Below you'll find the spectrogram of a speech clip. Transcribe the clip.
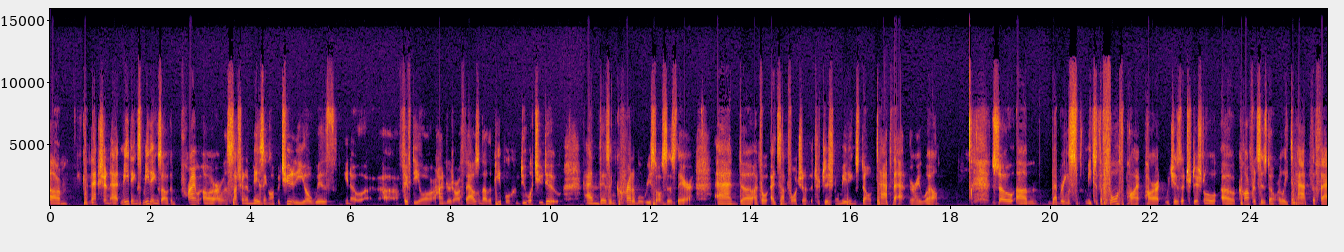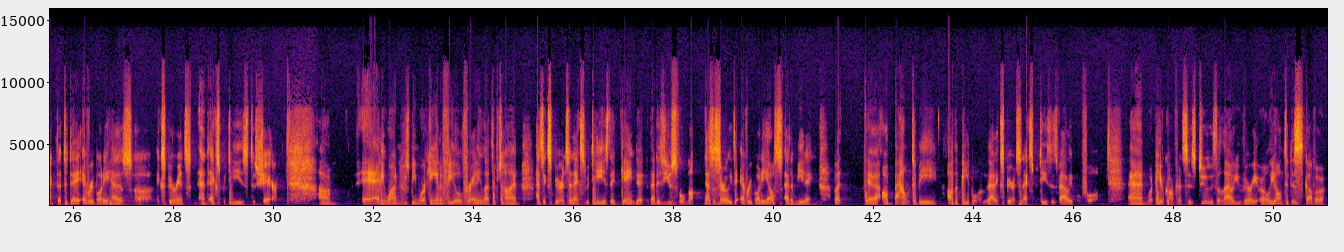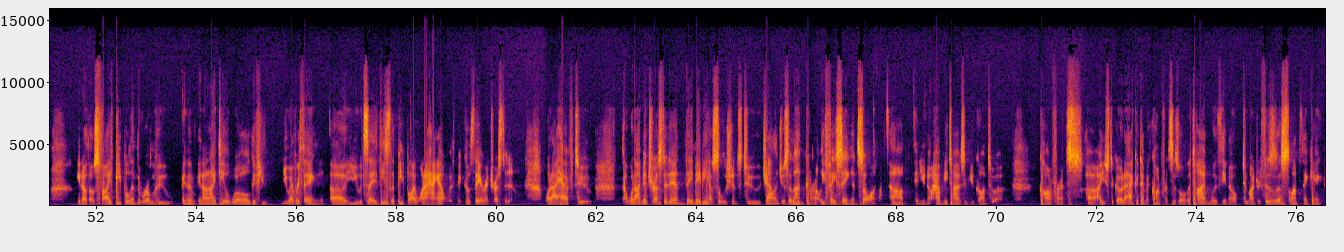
Um, connection at meetings. Meetings are the prime are, are such an amazing opportunity. You're with you know uh, 50 or 100 or 1000 other people who do what you do and there's incredible resources there and uh, it's unfortunate that traditional meetings don't tap that very well so um, that brings me to the fourth part, part which is that traditional uh, conferences don't really tap the fact that today everybody has uh, experience and expertise to share. Um, anyone who's been working in a field for any length of time has experience and expertise, they've gained it, that is useful not necessarily to everybody else at a meeting, but there are bound to be other people who that experience and expertise is valuable for. And what peer conferences do is allow you very early on to discover, you know, those five people in the room who, in, a, in an ideal world, if you knew everything, uh, you would say, these are the people I want to hang out with because they are interested in what I have to, uh, what I'm interested in. They maybe have solutions to challenges that I'm currently facing and so on. Um, and you know, how many times have you gone to a conference. Uh, I used to go to academic conferences all the time with, you know, 200 physicists, and I'm thinking,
